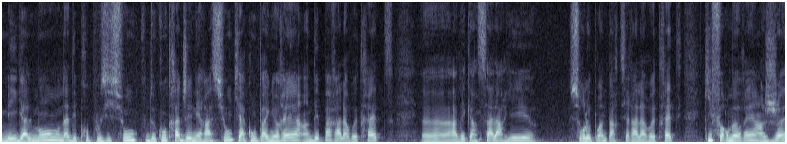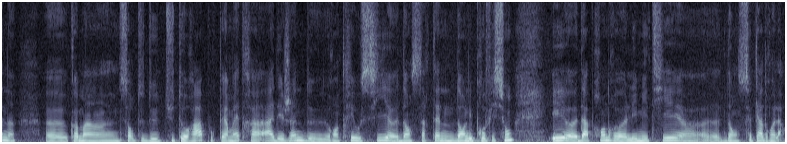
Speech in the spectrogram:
mais également on a des propositions de contrat de génération qui accompagneraient un départ à la retraite avec un salarié sur le point de partir à la retraite, qui formerait un jeune euh, comme une sorte de tutorat pour permettre à, des jeunes de rentrer aussi euh, dans, certaines, dans les professions et euh, d'apprendre les métiers dans ce cadre-là.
